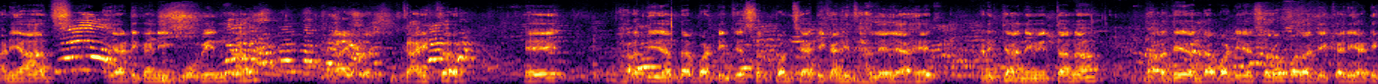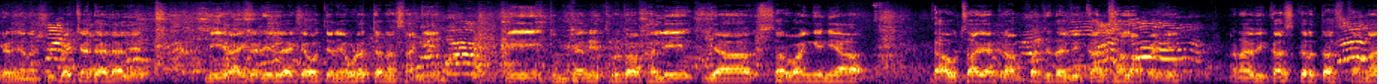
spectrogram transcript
आणि आज या ठिकाणी गोविंद गायकर हे भारतीय जनता पार्टीचे सरपंच या ठिकाणी झालेले आहेत. आणि त्या निमित्तानं भारतीय जनता पार्टीचे सर्व पदाधिकारी या ठिकाणी त्यांना शुभेच्छा द्यायला आले. मी रायगड जिल्ह्याच्या वतीने एवढंच त्यांना सांगेन की तुमच्या नेतृत्वाखाली या सर्वांगीण या गावचा या ग्रामपंचायतीचा विकास झाला पाहिजे. आणि हा विकास करत असताना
